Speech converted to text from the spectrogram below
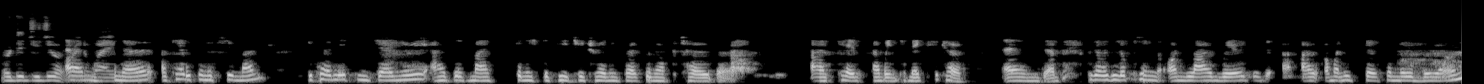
or did you do it right um, away? No, okay, within a few months. because I left in January. I did my finished the teacher training first in October. I came, I went to Mexico and, um, because I was looking online where did, I, I wanted to go somewhere warm.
